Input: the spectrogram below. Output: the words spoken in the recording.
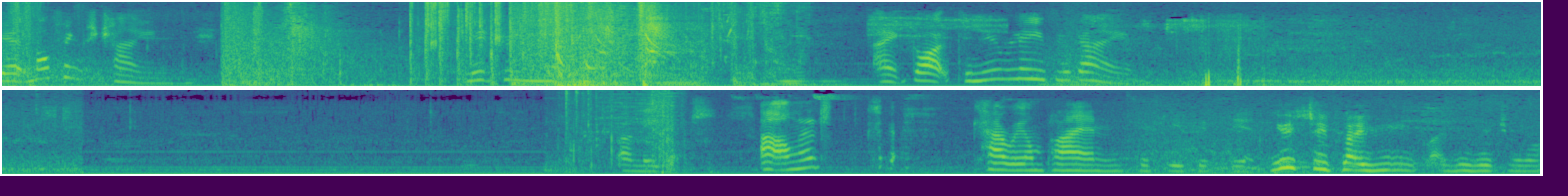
Yeah, nothing's changed. Literally nothing. Hey, guys, can you leave your game? I need it. Uh, I'm gonna carry on playing 50-50. You two play like with each other.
